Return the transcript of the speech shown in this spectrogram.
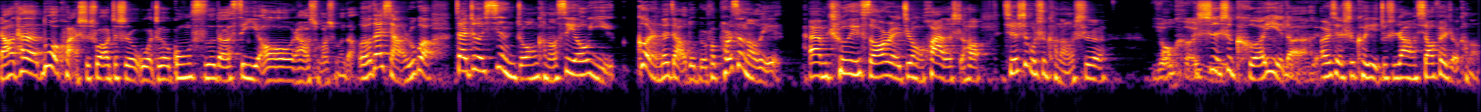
然后他的落款是说，这是我这个公司的 CEO，然后什么什么的。我又在想，如果在这个信中，可能 CEO 以个人的角度，比如说 personally, I am truly sorry 这种话的时候，其实是不是可能是有可以是是可以的而且是可以就是让消费者可能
